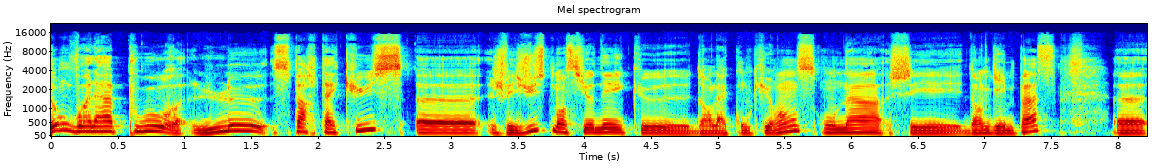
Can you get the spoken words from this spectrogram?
Donc voilà pour le Spartacus. Euh, je vais juste mentionner que dans la concurrence, on a chez, dans le Game Pass euh,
